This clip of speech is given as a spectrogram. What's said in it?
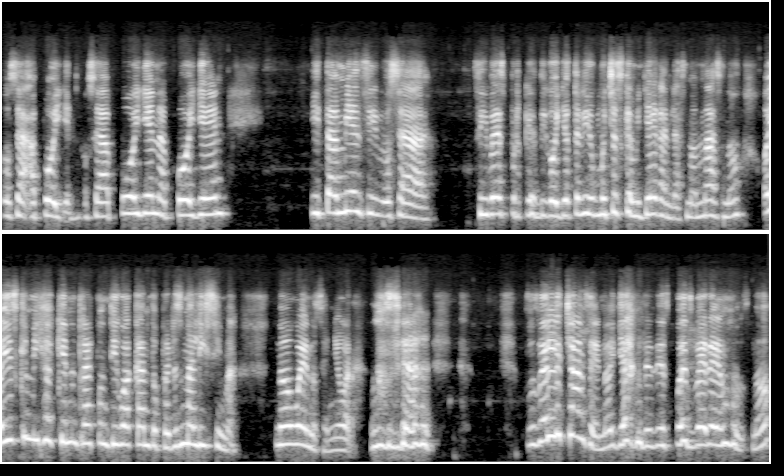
o sea, apoyen, o sea, apoyen, apoyen y también, si, o sea, si ves, porque digo, yo he tenido muchas que me llegan, las mamás, ¿no? Oye, es que mi hija quiere entrar contigo a canto, pero es malísima. No, bueno, señora, o sea, pues denle chance, ¿no? Ya después veremos, ¿no?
